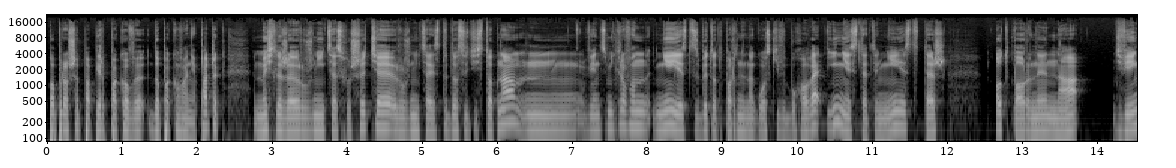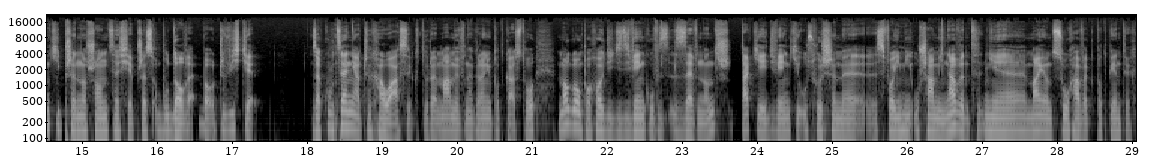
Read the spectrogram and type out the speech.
Poproszę papier pakowy do pakowania paczek. Myślę, że różnicę słyszycie. Różnica jest dosyć istotna, mm, więc mikrofon nie jest zbyt odporny na głoski wybuchowe i niestety nie jest też odporny na dźwięki przenoszące się przez obudowę, bo oczywiście zakłócenia czy hałasy, które mamy w nagraniu podcastu, mogą pochodzić z dźwięków z zewnątrz. Takie dźwięki usłyszymy swoimi uszami, nawet nie mając słuchawek podpiętych,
